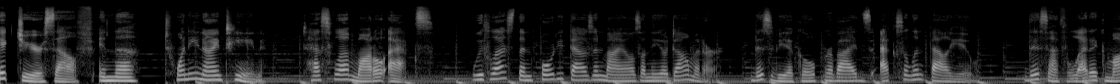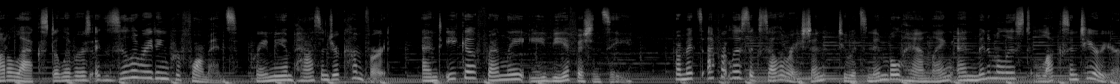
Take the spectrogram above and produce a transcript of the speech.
Picture yourself in the 2019 Tesla Model X. With less than 40,000 miles on the odometer, this vehicle provides excellent value. This athletic Model X delivers exhilarating performance, premium passenger comfort, and eco-friendly EV efficiency. From its effortless acceleration to its nimble handling and minimalist luxe interior,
